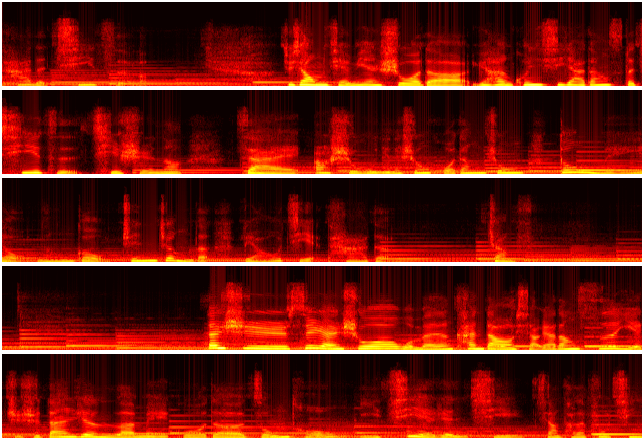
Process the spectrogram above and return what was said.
他的妻子了。就像我们前面说的，约翰·昆西亚当斯的妻子，其实呢，在二十五年的生活当中都没有能够真正的了解她的丈夫。但是，虽然说我们看到小亚当斯也只是担任了美国的总统一届任期，像他的父亲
